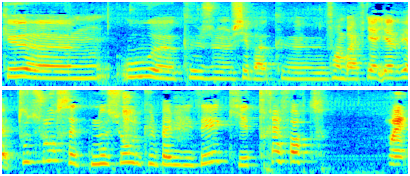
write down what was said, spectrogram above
que euh, ou que je, je sais pas, que, enfin bref, il y, y, a toujours cette notion de culpabilité qui est très forte. Ouais.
